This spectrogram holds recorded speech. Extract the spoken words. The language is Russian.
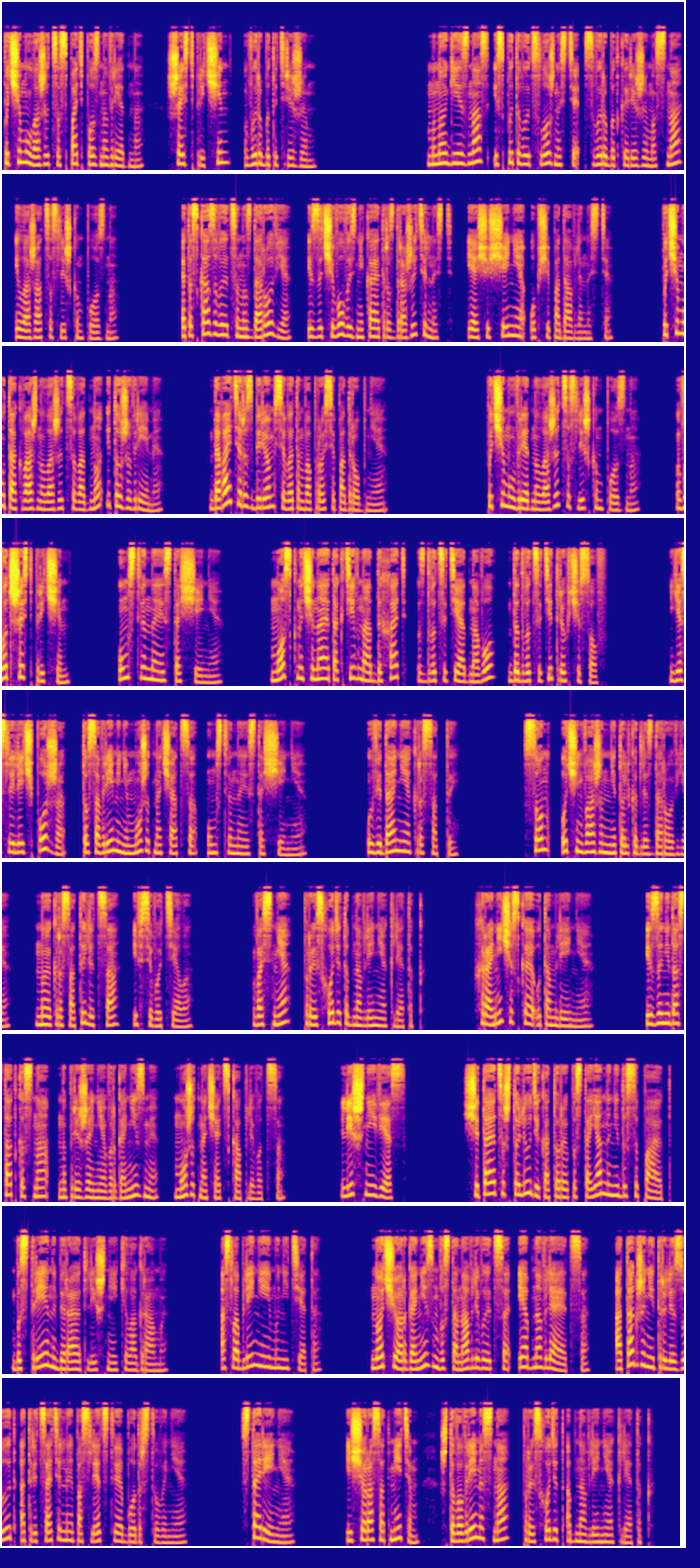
Почему ложиться спать поздно вредно? Шесть причин выработать режим. Многие из нас испытывают сложности с выработкой режима сна и ложатся слишком поздно. Это сказывается на здоровье, из-за чего возникает раздражительность и ощущение общей подавленности. Почему так важно ложиться в одно и то же время? Давайте разберемся в этом вопросе подробнее. Почему вредно ложиться слишком поздно? Вот шесть причин. Умственное истощение. Мозг начинает активно отдыхать с 21 до 23 часов. Если лечь позже, то со временем может начаться умственное истощение. Увидание красоты. Сон очень важен не только для здоровья, но и красоты лица и всего тела. Во сне происходит обновление клеток. Хроническое утомление. Из-за недостатка сна напряжение в организме может начать скапливаться. Лишний вес. Считается, что люди, которые постоянно не досыпают, быстрее набирают лишние килограммы. Ослабление иммунитета. Ночью организм восстанавливается и обновляется, а также нейтрализует отрицательные последствия бодрствования. Старение. Еще раз отметим, что во время сна происходит обновление клеток.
